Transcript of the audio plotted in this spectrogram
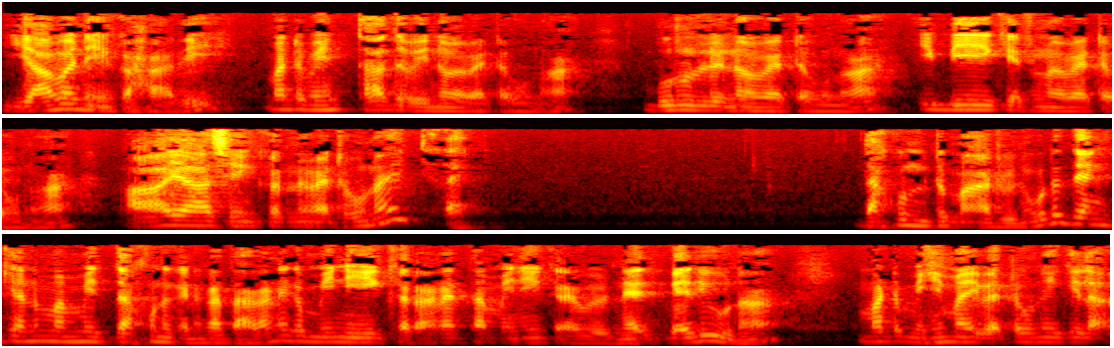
යවන එක හරි මට මේ තද වෙනව වැටුණා. බුරුල් වෙනව වැටුණා, ඉබේ කෙරෙනව වැටුණා, ආයාසයෙන් කරන වැටුණා ඉච්චරයි. දකුණට මාරු වෙනකොට දැන් කියන්නේ මම මේ දකුණ ගැන කතා කරන එක මිනී කරා නැත්නම් මිනී කරවෙන්නේ බැරි වුණා. මට මෙහිමයි වැටුනේ කියලා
